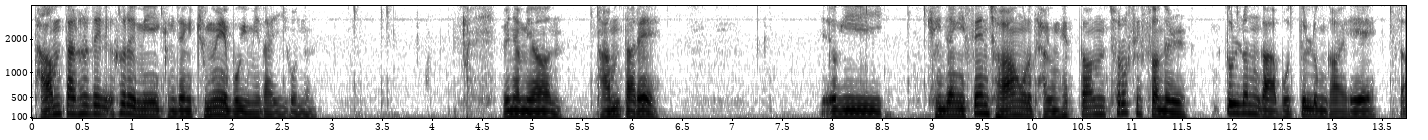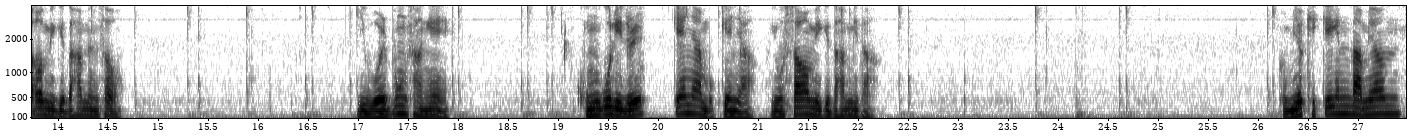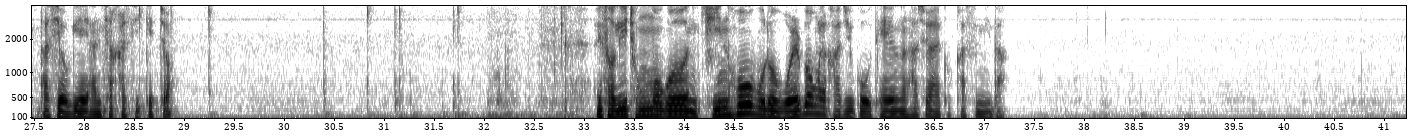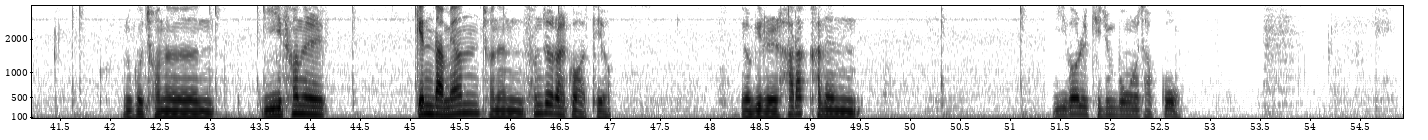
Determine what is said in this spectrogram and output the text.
다음 달 흐름이 굉장히 중요해 보입니다. 이거는 왜냐면 다음 달에 여기 굉장히 센 저항으로 작용했던 초록색 선을 뚫는가 못 뚫는가의 싸움이기도 하면서 이 월봉상에 공구리를 깨냐 못 깨냐 요 싸움이기도 합니다. 그럼 이렇게 깬다면 다시 여기에 안착할 수 있겠죠? 그래서 이 종목은 긴 호흡으로 월봉을 가지고 대응을 하셔야 할 것 같습니다. 그리고 저는 이 선을 깬다면 저는 손절을 할것 같아요. 여기를 하락하는 이거를 기준봉으로 잡고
